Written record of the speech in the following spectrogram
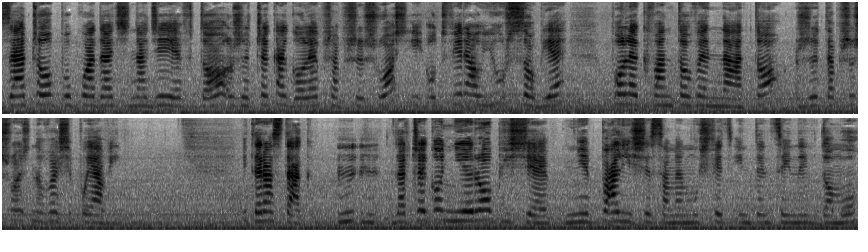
zaczął pokładać nadzieję w to, że czeka go lepsza przyszłość i otwierał już sobie pole kwantowe na to, że ta przyszłość nowa się pojawi. I teraz tak, dlaczego nie robi się, nie pali się samemu świec intencyjnych w domu?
